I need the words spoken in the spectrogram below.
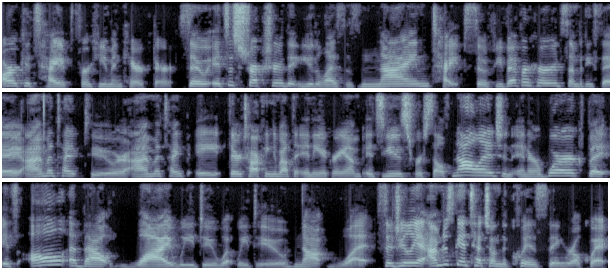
archetype for human character. So it's a structure that utilizes nine types. So if you've ever heard somebody say, I'm a type two or I'm a type eight, they're talking about the Enneagram. It's used for self knowledge and inner work, but it's all about why we do what we do, not what what. So, Julia, I'm just going to touch on the quiz thing real quick.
